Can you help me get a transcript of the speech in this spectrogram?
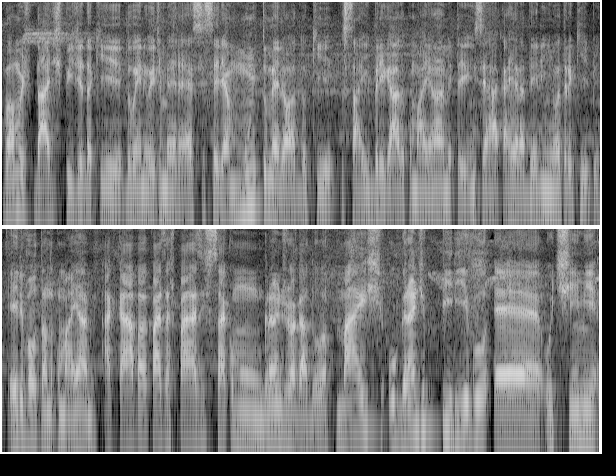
vamos dar a despedida que do Wayne Wade merece. Seria muito melhor do que sair brigado com Miami, ter- encerrar a carreira dele em outra equipe. Ele voltando com Miami, acaba, faz as pazes, sai como um grande jogador. Mas o grande perigo é o time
